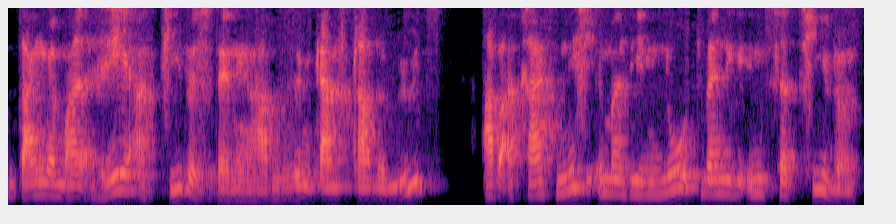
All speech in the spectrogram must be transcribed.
sagen wir mal, reaktives Standing haben. Sie sind ganz klar bemüht, aber ergreifen nicht immer die notwendige Initiative.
